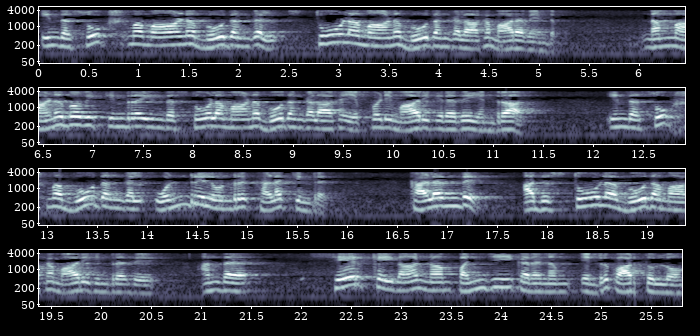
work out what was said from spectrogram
இந்த சூக்மமான பூதங்கள் ஸ்தூலமான பூதங்களாக மாற வேண்டும். நம்ம அனுபவிக்கின்ற இந்த ஸ்தூலமான பூதங்களாக எப்படி மாறுகிறது என்றால் இந்த சூக்ம பூதங்கள் ஒன்றில் ஒன்று கலக்கின்றது. கலந்து அது ஸ்தூல பூதமாக மாறுகின்றது. அந்த சேர்க்கை தான் நாம் பஞ்சீகரணம் என்று பார்த்துள்ளோம்.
